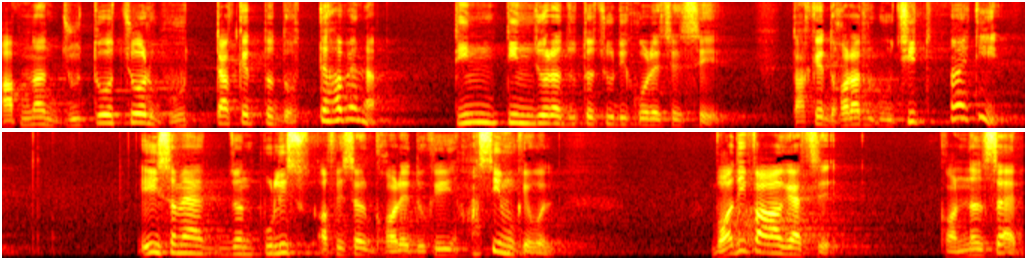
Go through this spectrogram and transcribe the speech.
আপনার জুতো চোর ভূতটাকে তো ধরতে হবে না? তিন তিন জোড়া জুতো চুরি করেছে সে। তাকে ধরার উচিত নয় কি? এই সময় একজন পুলিশ অফিসার ঘরে ঢুকেই হাসি মুখে বল বডি পাওয়া গেছে, কর্নেল সাহেব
